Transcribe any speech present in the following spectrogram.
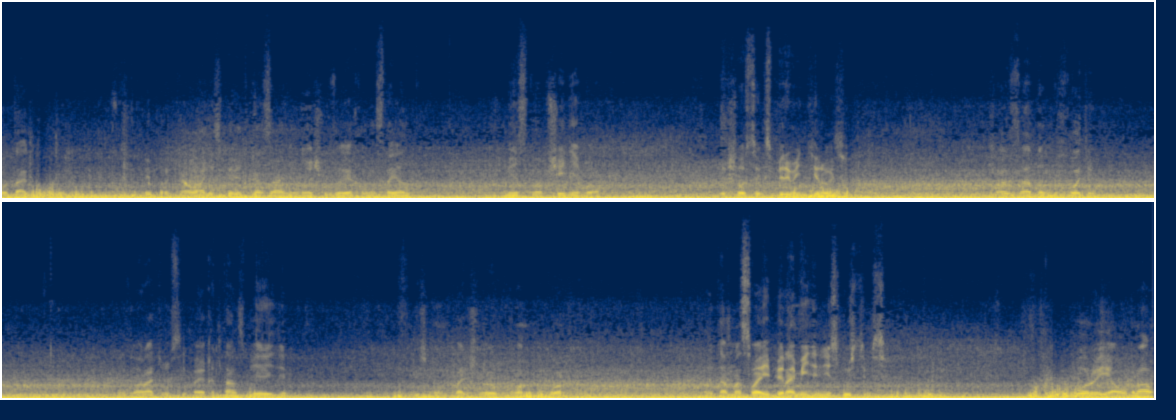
Вот так вот припарковались перед Казанью, ночью заехал на стоянку. Места вообще не было. Пришлось экспериментировать. Сейчас задом выходим. Разворачиваемся и поехали. Там спереди слишком большой уклон в город. Там на своей пирамиде не спустимся. Горы я убрал.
